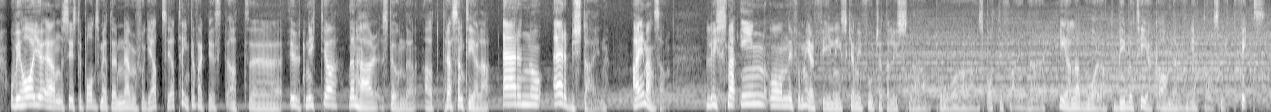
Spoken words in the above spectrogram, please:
Och vi har ju en systerpodd som heter Never Forget, så jag tänkte faktiskt att eh, utnyttja den här stunden att presentera Erno Erbstein. Jajamensan. Lyssna in och om ni får mer feeling så kan ni fortsätta lyssna på Spotify där hela vårt bibliotek av Never Forget-avsnitt finns.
